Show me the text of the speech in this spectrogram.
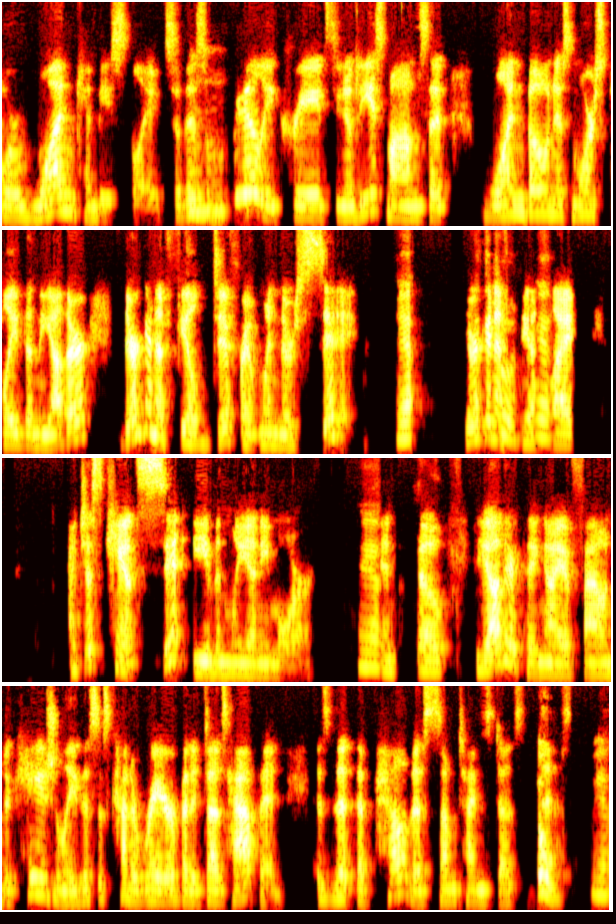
or one can be splayed. So this Mhm. really creates, you know, these moms that one bone is more splayed than the other, they're going to feel different when they're sitting. Yeah. They're going to feel yeah. like, I just can't sit evenly anymore. Yeah. And so the other thing I have found occasionally, this is kind of rare, but it does happen, is that the pelvis sometimes does oh, this. Oh, yeah.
